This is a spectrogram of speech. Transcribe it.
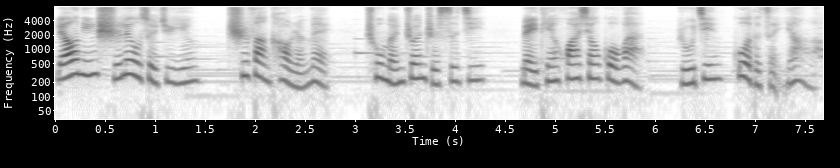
辽宁十六岁巨婴吃饭靠人喂，出门专职司机，每天花销过万，如今过得怎样了？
